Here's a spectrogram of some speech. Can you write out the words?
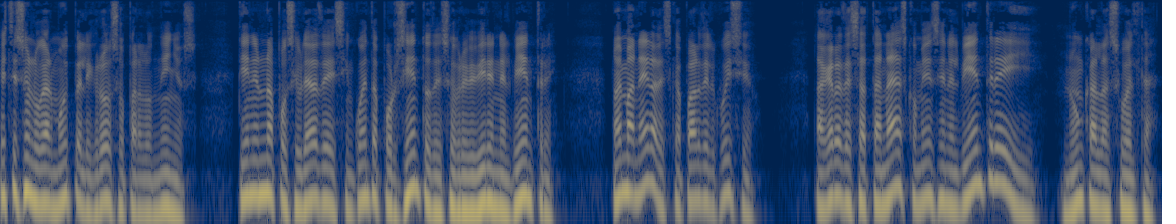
Este es un lugar muy peligroso para los niños. Tienen una posibilidad de 50% de sobrevivir en el vientre. No hay manera de escapar del juicio. La guerra de Satanás comienza en el vientre y nunca la suelta.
